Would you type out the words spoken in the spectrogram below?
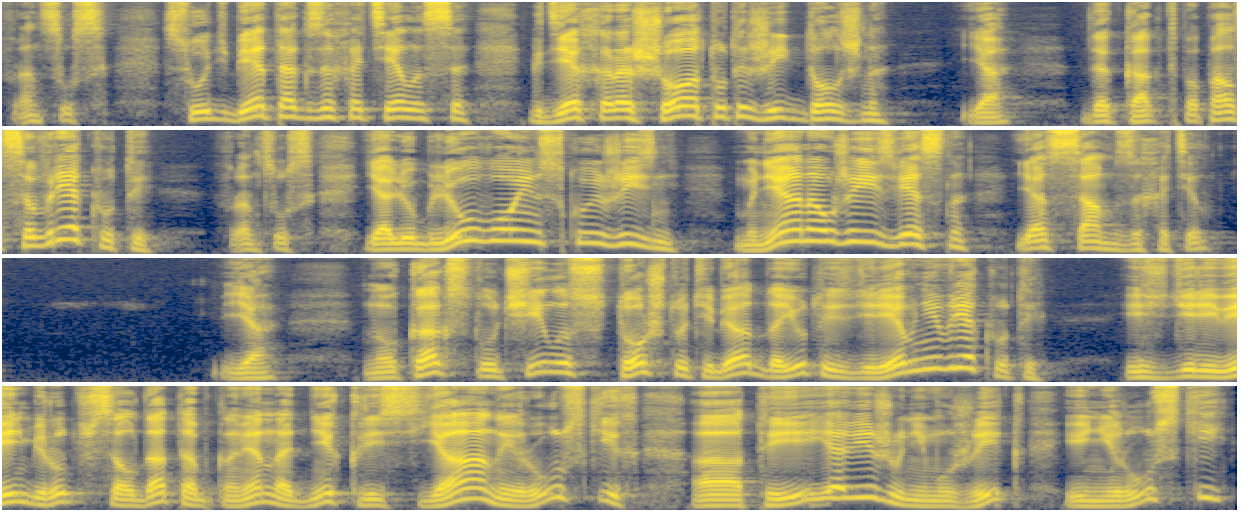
Француз. «Судьбе так захотелось, где хорошо, тут и жить должно». Я. «Да как ты попался в рекруты?» Француз. «Я люблю воинскую жизнь». Мне она уже известна, я сам захотел. Я. Но как случилось то, что тебя отдают из деревни в рекруты? Из деревень берут в солдаты обыкновенно одних крестьян и русских, а ты, я вижу, не мужик и не русский.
